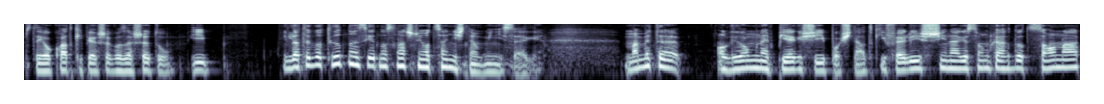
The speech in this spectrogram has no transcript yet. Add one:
z tej okładki pierwszego zeszytu. I, i dlatego trudno jest jednoznacznie ocenić tę miniserię. Mamy te ogromne piersi i pośladki Felici na rysunkach Dodsona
